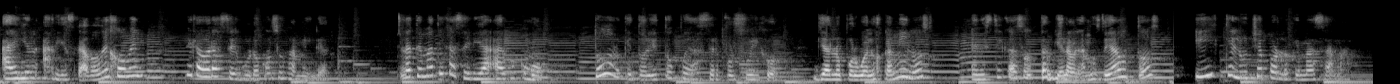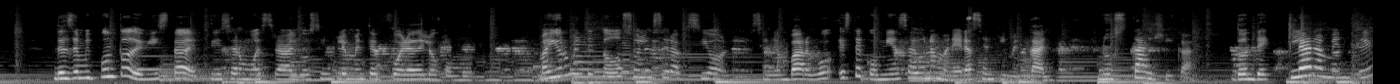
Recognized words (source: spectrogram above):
alguien arriesgado de joven, pero ahora seguro con su familia. La temática sería algo como todo lo que Toreto puede hacer por su hijo, guiarlo por buenos caminos, en este caso también hablamos de autos, y que lucha por lo que más ama. Desde mi punto de vista, el teaser muestra algo simplemente fuera de lo común. Mayormente todo suele ser acción, sin embargo, este comienza de una manera sentimental, nostálgica, donde claramente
